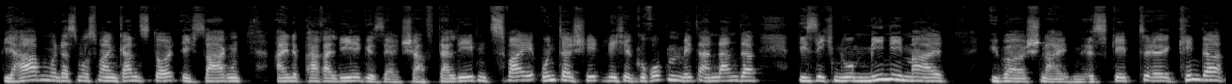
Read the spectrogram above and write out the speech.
Wir haben, und das muss man ganz deutlich sagen, eine Parallelgesellschaft. Da leben zwei unterschiedliche Gruppen miteinander miteinander, die sich nur minimal überschneiden. Es gibt äh, Kinder,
